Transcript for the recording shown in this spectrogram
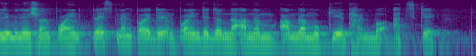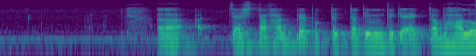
এলিমিনেশন পয়েন্ট প্লেসমেন্ট পয়েন্টের পয়েন্টের জন্য আমরা আমরা মুখিয়ে থাকব আজকে। চেষ্টা থাকবে প্রত্যেকটা টিম থেকে একটা ভালো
